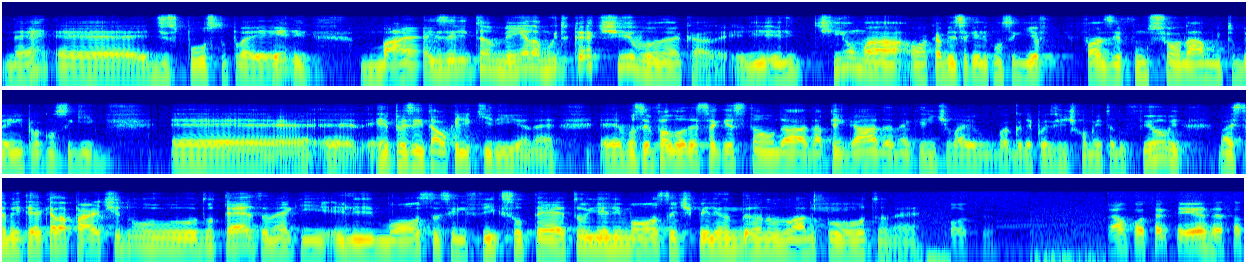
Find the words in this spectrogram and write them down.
né, é, disposto para ele, mas ele também era muito criativo, né, cara? Ele, ele tinha uma, uma cabeça que ele conseguia fazer funcionar muito bem para conseguir é, é, representar o que ele queria, né? É, você falou dessa questão da, da pegada, né? Que a gente vai depois a gente comenta do filme, mas também tem aquela parte do, do teto, né? Que ele mostra, assim, ele fixa o teto e ele mostra tipo ele andando de um lado pro outro, né? Não, com certeza. Essa,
